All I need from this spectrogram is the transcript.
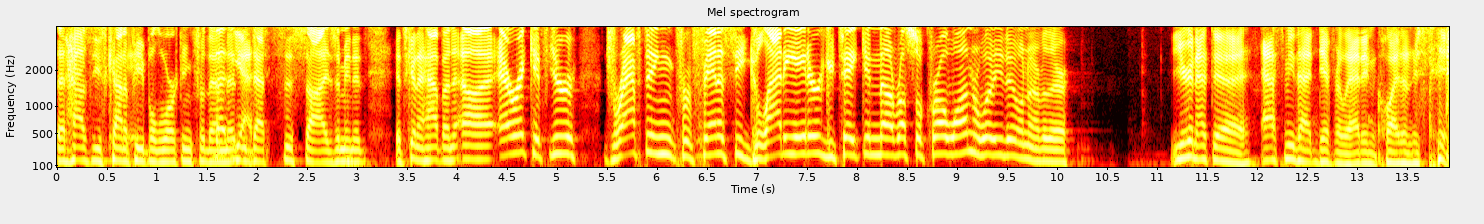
that has these kind of people working for them That- that, yes. that's this size. I mean, it, it's going to happen. Uh, Eric, if you're drafting for fantasy gladiator, you taking uh, Russell Crowe one, or what are you doing over there? You're gonna have to ask me that differently. I didn't quite understand.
